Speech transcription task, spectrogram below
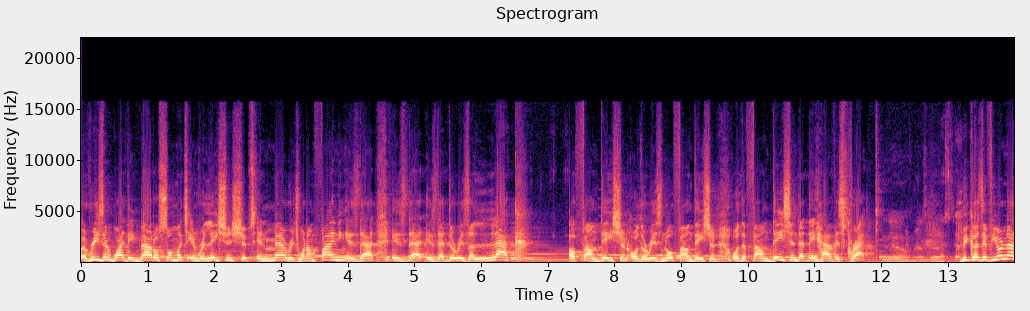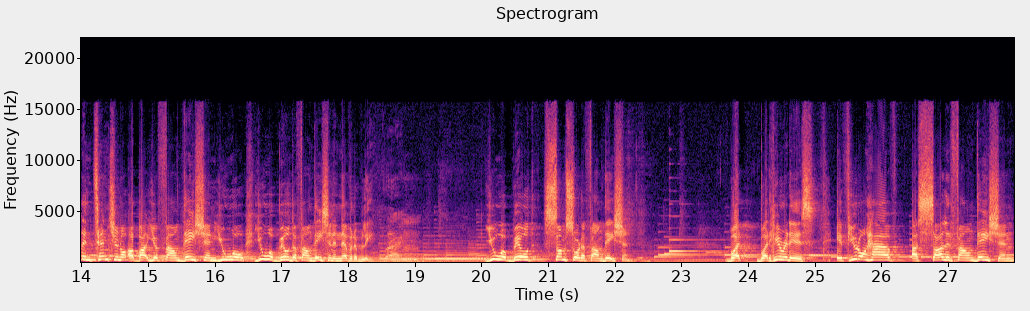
a reason why they battle so much in relationships in marriage what i'm finding is that is that is that there is a lack of foundation or there is no foundation or the foundation that they have is cracked good. because if you're not intentional about your foundation you will you will build a foundation inevitably Right. you will build some sort of foundation but but here it is. If you don't have a solid foundation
